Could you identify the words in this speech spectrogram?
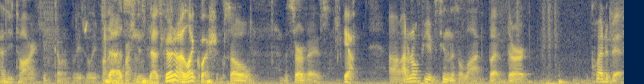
as you talk, I keep coming up with these really fun That's questions. that's good. I like questions. So, the surveys. Yeah. Um, I don't know if you've seen this a lot, but there are quite a bit.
